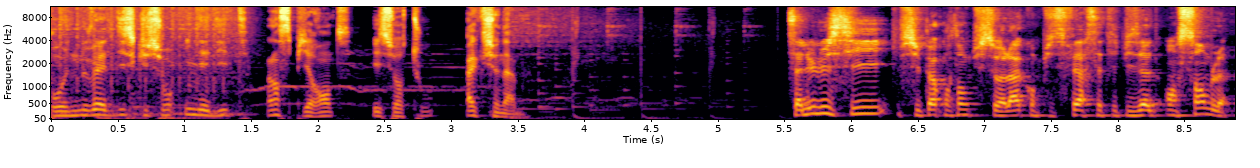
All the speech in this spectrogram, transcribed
pour une nouvelle discussion inédite, inspirante et surtout actionnable. Salut Lucie, super content que tu sois là, qu'on puisse faire cet épisode ensemble.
